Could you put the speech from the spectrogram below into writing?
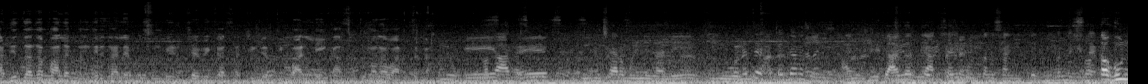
आधी दादा पालकमंत्री झाल्यापासून बीडच्या विकासाची गती वाढली का? असं तुम्हाला वाटतं का? आता हे तीन चार महिने झाले. आणि ही दादांनी अक्षरशः बोलताना सांगितलं की स्वतःहून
